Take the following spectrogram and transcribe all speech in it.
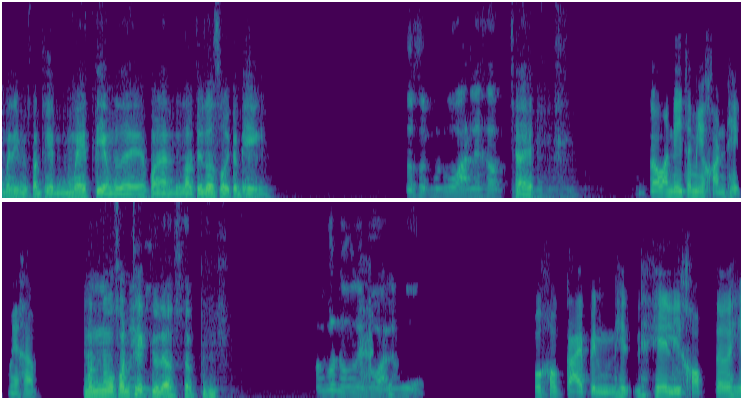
ไม่ได้มีคอนเทนต์ไม่เตรียมมาเลย เพราะฉะนั้นเราจะเริ่มสดกันเองตัวสดเหมือนเมื่อวานเลยครับ ใช่ แล้ววันนี้จะมีคอนเทกต์ไหมครับ มันโนคอนเทกต์อยู่แล้วครับมันก็น้องเลยเมื่อวานแล้วเพื่อนพวกเขากลายเป็นเฮเฮลิคอปเตอร์ เฮ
